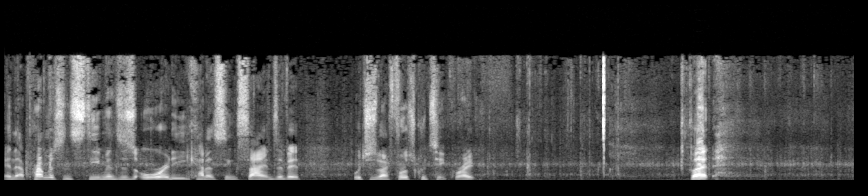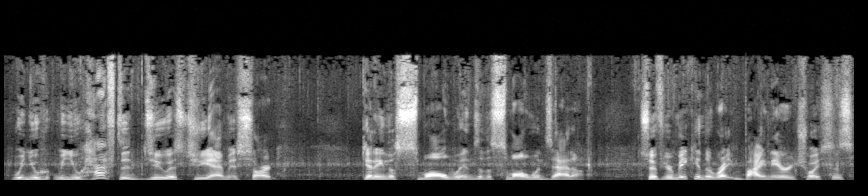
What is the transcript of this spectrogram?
in that premise, and Stevens is already kind of seeing signs of it, which is my first critique, right? But what you what you have to do as GM is start getting the small wins, and the small wins add up. So if you're making the right binary choices,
